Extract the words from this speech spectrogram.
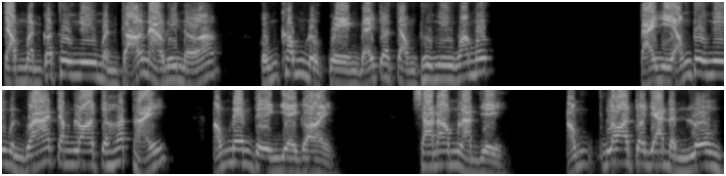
Chồng mình có thương yêu mình cỡ nào đi nữa, cũng không được quyền để cho chồng thương yêu quá mức. Tại vì ông thương yêu mình quá, chăm lo cho hết thảy. Ông đem tiền về rồi. Sao đó ông làm gì? Ông lo cho gia đình luôn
